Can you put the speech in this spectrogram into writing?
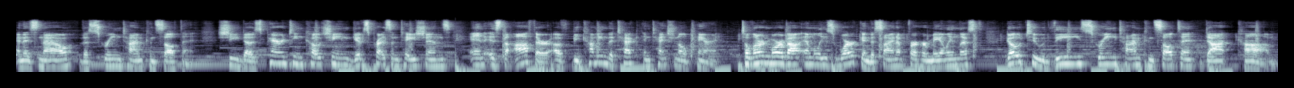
and is now the screen time consultant. She does parenting coaching, gives presentations, and is the author of Becoming the Tech Intentional Parent. To learn more about Emily's work and to sign up for her mailing list, go to thescreentimeconsultant.com.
